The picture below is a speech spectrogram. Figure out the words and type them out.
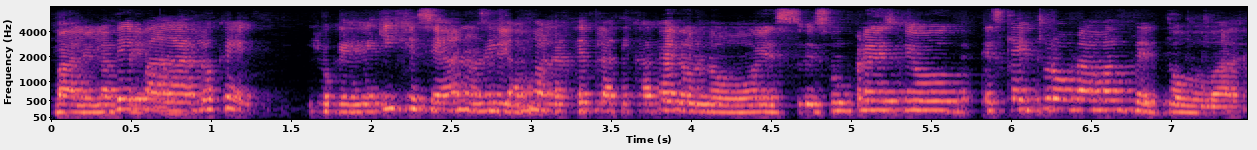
vale la de pena. pagar lo que, lo que X que sea? No Sí. necesitamos hablar de plática. Pero no, es, es un precio, es que hay programas de todo, ¿vale?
